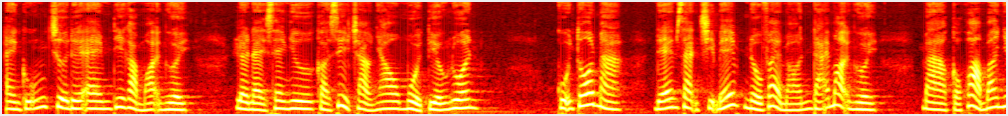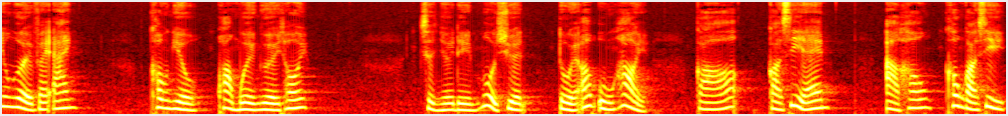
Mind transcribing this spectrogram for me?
Anh cũng chưa đưa em đi gặp mọi người. Lần này xem như có dịp chào nhau một tiếng luôn. Cũng tốt mà Để em dặn chị bếp nấu vài món đãi mọi người. Mà có khoảng bao nhiêu người vậy anh? Không nhiều Khoảng 10 người thôi. Chợt nhớ đến một chuyện Tôi ấp úng hỏi. Có... có gì em? À không, không có gì.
